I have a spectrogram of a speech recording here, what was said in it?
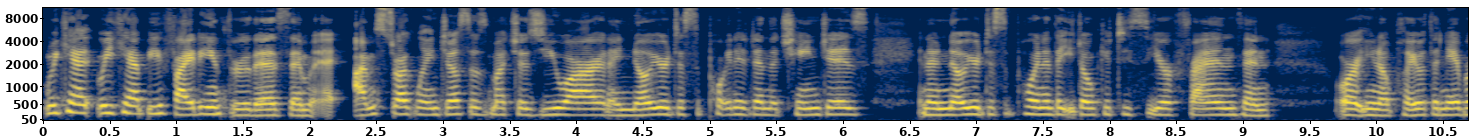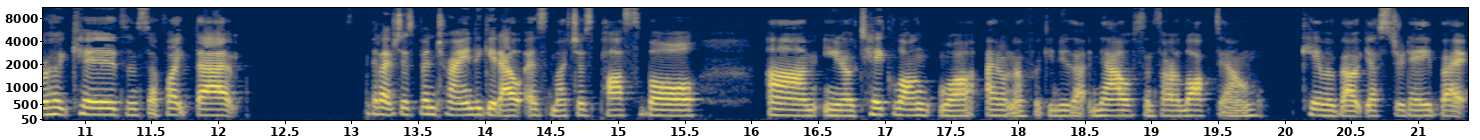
we can't we can't be fighting through this and eh, i'm struggling just as much as you are and i know you're disappointed in the changes and i know you're disappointed that you don't get to see your friends and or you know play with the neighborhood kids and stuff like that but i've just been trying to get out as much as possible um, you know take long well i don't know if we can do that now since our lockdown came about yesterday but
